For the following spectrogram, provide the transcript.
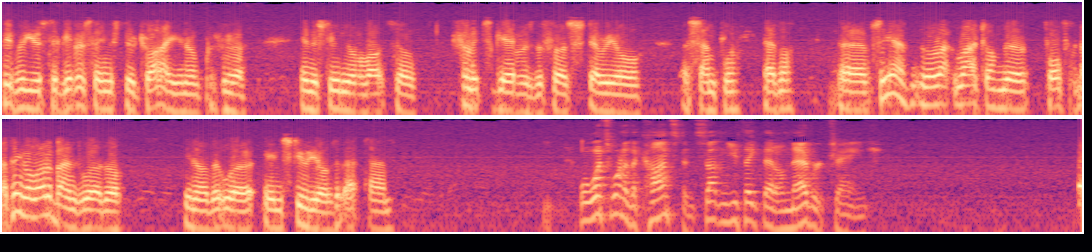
People used to give us things to try, you know, because we were in the studio a lot. So Philips gave us the first stereo uh, sampler ever. Uh, so yeah, we were right, right on the forefront. I think a lot of bands were though, you know, that were in studios at that time. Well, what's one of the constants? Something you think that'll never change? Uh,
